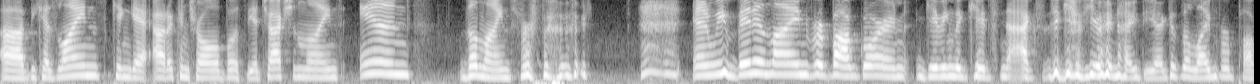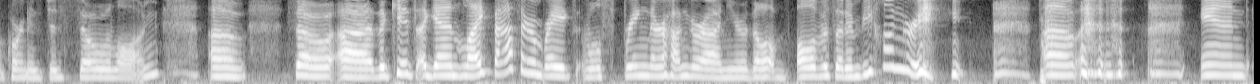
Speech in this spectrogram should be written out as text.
uh, because lines can get out of control, both the attraction lines and the lines for food. And we've been in line for popcorn, giving the kids snacks to give you an idea because the line for popcorn is just so long. Um, so uh, the kids, again, like bathroom breaks, will spring their hunger on you. They'll all of a sudden be hungry. um, and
